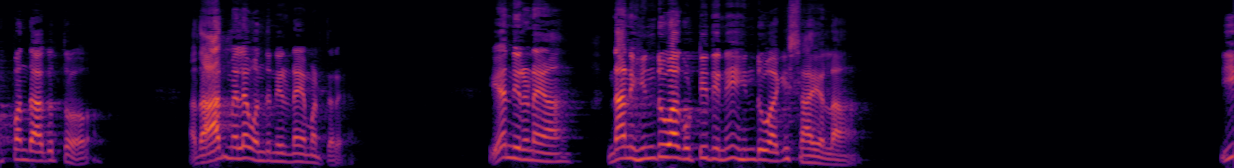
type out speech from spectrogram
ಒಪ್ಪಂದ ಆಗುತ್ತೋ, ಅದಾದ್ಮೇಲೆ ಒಂದು ನಿರ್ಣಯ ಮಾಡ್ತಾರೆ. ಏನ್ ನಿರ್ಣಯ? ನಾನು ಹಿಂದುವಾಗಿ ಹುಟ್ಟಿದ್ದೀನಿ, ಹಿಂದುವಾಗಿ ಸಾಯಲ್ಲ. ಈ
